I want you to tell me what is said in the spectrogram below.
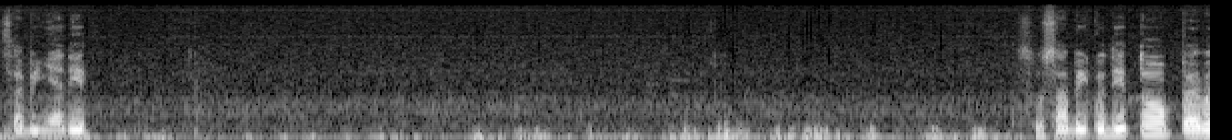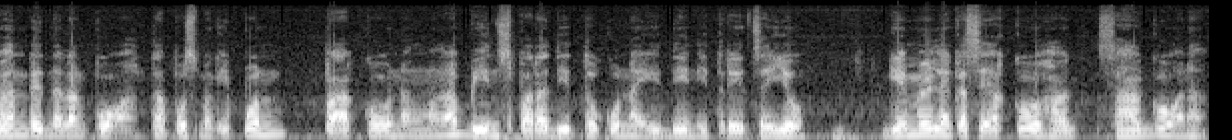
sabi niya dito So sabi ko dito, 500 na lang po ah. Tapos mag-ipon pa ako ng mga beans para dito ko na i-din i-trade sa iyo. Gamer lang kasi ako hag, sa hago ana.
